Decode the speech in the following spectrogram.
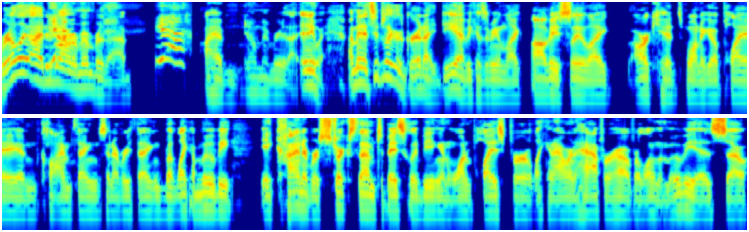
really? I do not remember that. Yeah. I have no memory of that. Anyway, I mean, it seems like a great idea because I mean, like, obviously, like our kids want to go play and climb things and everything, but like a movie, it kind of restricts them to basically being in one place for like an hour and a half or however long the movie is. So,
